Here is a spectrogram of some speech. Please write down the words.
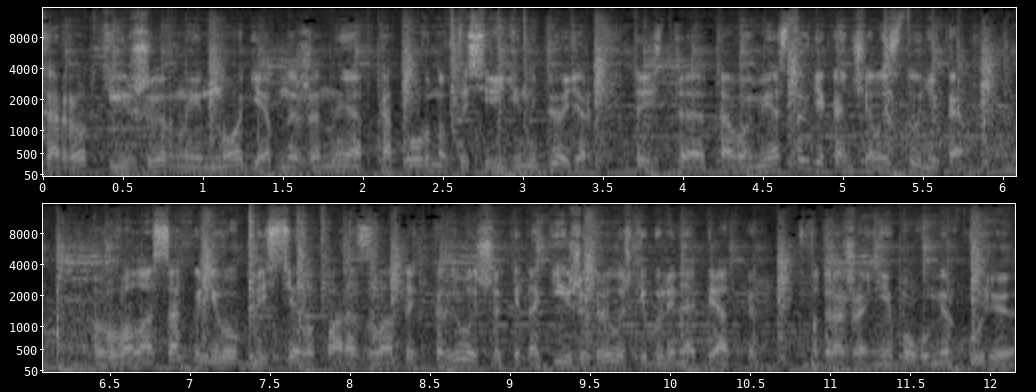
короткие жирные ноги обнажены от катурнов до середины бедер, то есть до того места, где кончалась туника. В волосах у него блестела пара золотых крылышек, и такие же крылышки были на пятках, в подражание богу Меркурию.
